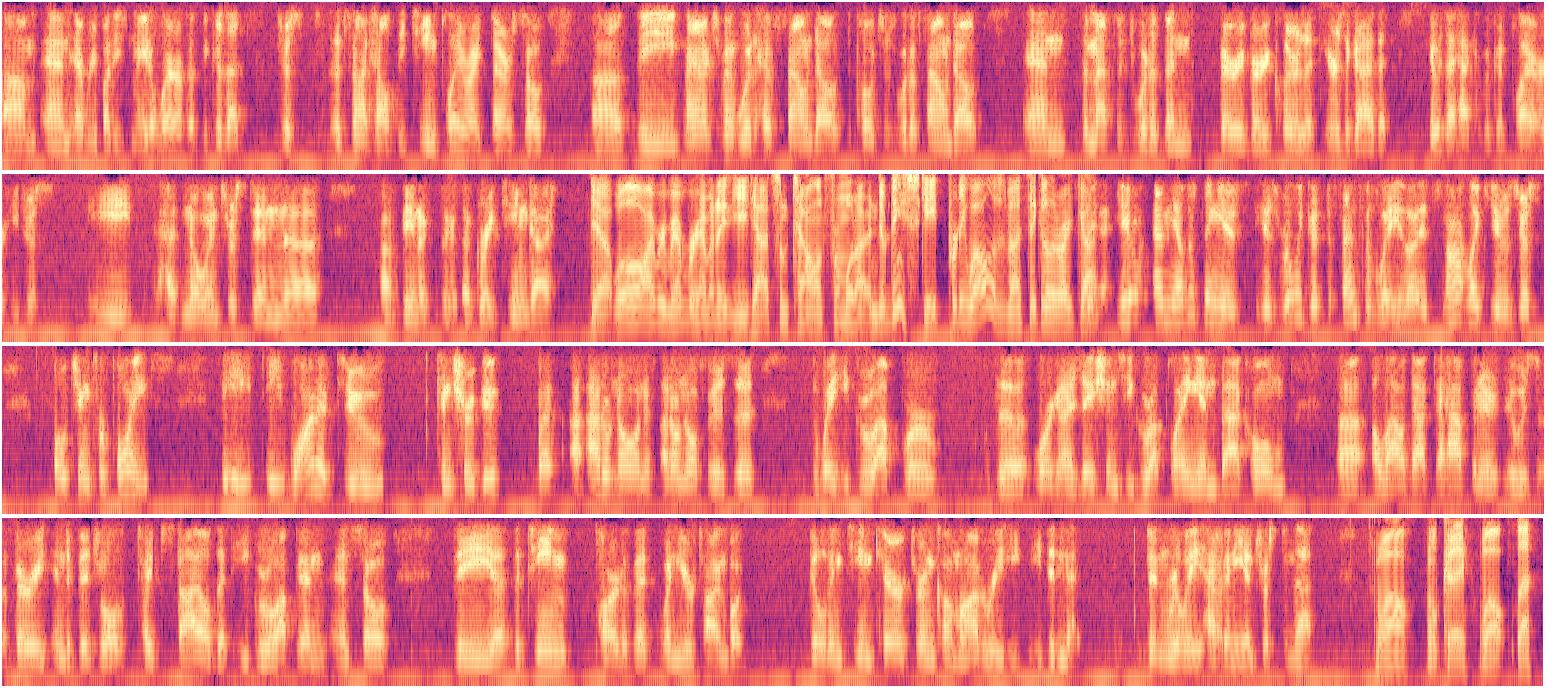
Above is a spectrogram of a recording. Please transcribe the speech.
um, and everybody's made aware of it because that's just it's not healthy team play right there. So uh, the management would have found out, the coaches would have found out, and the message would have been very, very clear that here's a guy that he was a heck of a good player. He just he had no interest in uh, uh, being a, a great team guy. Yeah, well, I remember him, and he had some talent from what I. And did he skate pretty well? Am I thinking of the right guy? You know, and the other thing is, he's really good defensively. It's not like he was just poaching for points. He he wanted to contribute, but I, I don't know if I don't know if it was the the way he grew up or the organizations he grew up playing in back home uh, allowed that to happen. It, it was a very individual type style that he grew up in, and so the uh, the team part of it, when you're talking about building team character and camaraderie, he, he didn't didn't really have any interest in that. Wow. Okay. Well, that,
